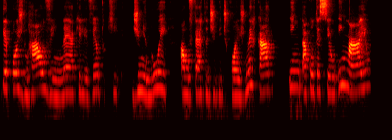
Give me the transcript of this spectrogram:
depois do halving, né, aquele evento que diminui a oferta de bitcoins no mercado, em, aconteceu em maio,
